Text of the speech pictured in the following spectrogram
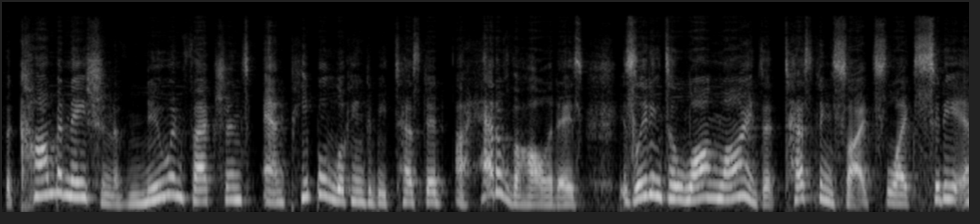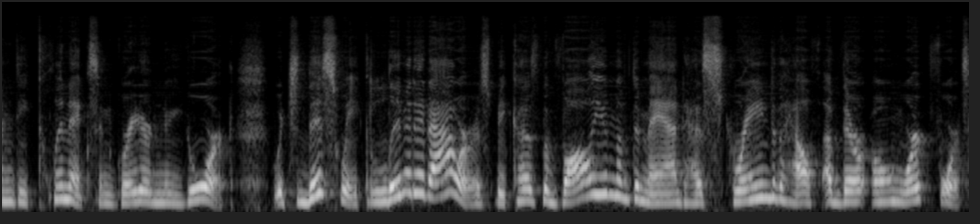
The combination of new infections and people looking to be tested ahead of the holidays is leading to long lines at testing sites like CityMD clinics in greater New York, which this week limited hours because the volume of demand has strained the health of their own workforce,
